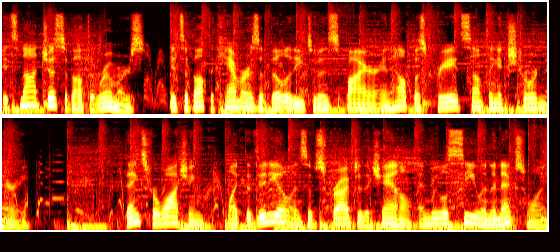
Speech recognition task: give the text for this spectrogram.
it's not just about the rumors, it's about the camera's ability to inspire and help us create something extraordinary. Thanks for watching, like the video and subscribe to the channel and we will see you in the next one.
